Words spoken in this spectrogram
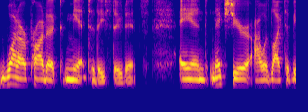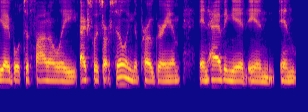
what our product meant to these students. And next year, I would like to be able to finally actually start selling the program and having it in, in,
